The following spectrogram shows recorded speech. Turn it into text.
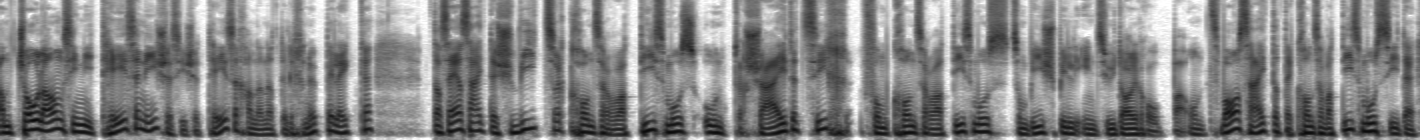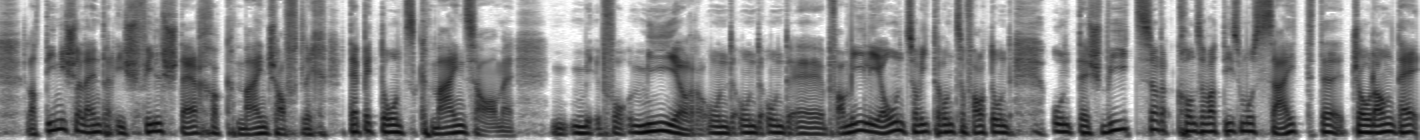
am Joe Lang seine These ist, es ist eine These, kann er natürlich nicht belegen, dass er sagt, der Schweizer Konservatismus unterscheidet sich vom Konservatismus zum Beispiel in Südeuropa. Und zwar sagt er, der Konservatismus in den latinischen Ländern ist viel stärker gemeinschaftlich. Der betont das Gemeinsame von mir und, und, und äh, Familie und so weiter und so fort. Und, und der Schweizer Konservatismus, sagt Joe Lang, der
